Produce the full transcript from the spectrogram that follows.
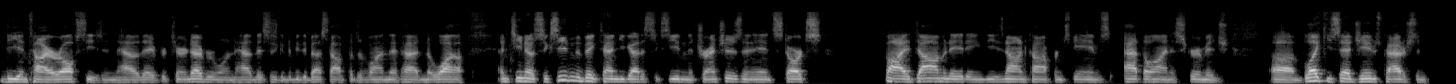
the entire offseason, how they've returned everyone, how this is going to be the best offensive line they've had in a while. And to, you know, succeed in the Big Ten, you got to succeed in the trenches, and it starts by dominating these non-conference games at the line of scrimmage. Um, like you said, James Patterson,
